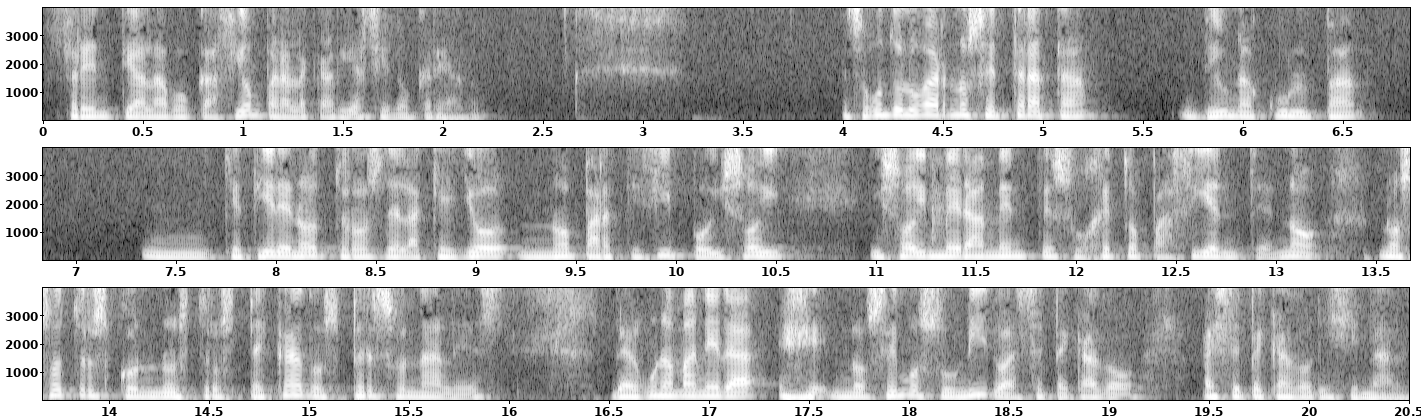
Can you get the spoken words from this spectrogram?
frente a la vocación para la que había sido creado. En segundo lugar, no se trata de una culpa que tienen otros de la que yo no participo y soy y soy meramente sujeto paciente. No, nosotros con nuestros pecados personales, de alguna manera nos hemos unido a ese pecado, a ese pecado original.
